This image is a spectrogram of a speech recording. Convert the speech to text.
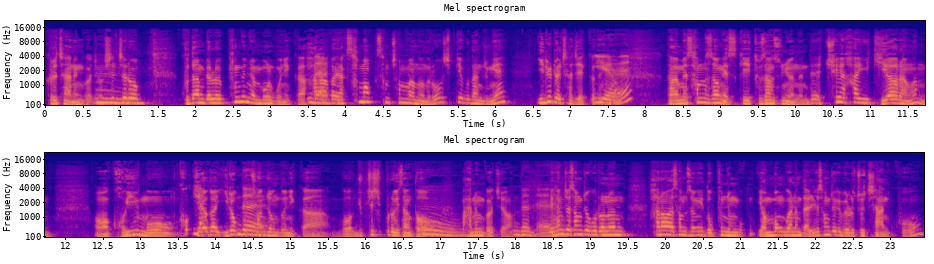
그렇지 않은 거죠. 실제로 구단별로 평균 연봉을 보니까 음. 네. 하나가 약 3억 3천만 원으로 10개 구단 중에 1위를 차지했거든요. 예. 다음에 삼성, SK, 두산 순이었는데 최하위 기아랑은 어 거의 뭐 거- 기아가 약- 1억 네. 9천 정도니까 뭐 6, 70% 이상 더 음. 많은 거죠. 네네. 근데 현재 성적으로는 하나와 삼성이 높은 연봉, 연봉과는 달리 성적이 별로 좋지 않고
